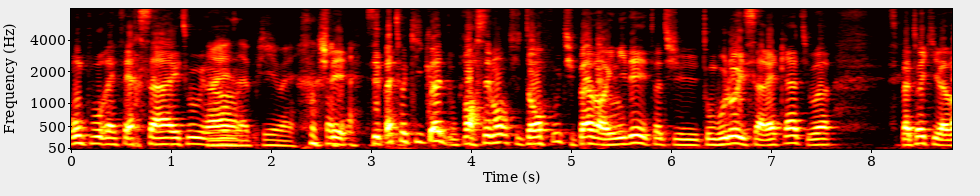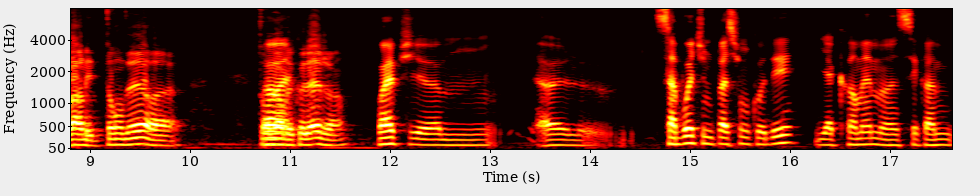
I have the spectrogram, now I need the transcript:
on pourrait faire ça et tout. Ouais, les applis, ouais. Je fais c'est pas toi qui code, forcément tu t'en fous, tu peux avoir une idée. Toi tu, ton boulot il s'arrête là, tu vois. C'est pas toi qui va avoir les tendeurs, euh, tendeurs de codage. Hein. Ouais, puis euh, euh, le... ça être une passion codée, il y a quand même, c'est quand même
